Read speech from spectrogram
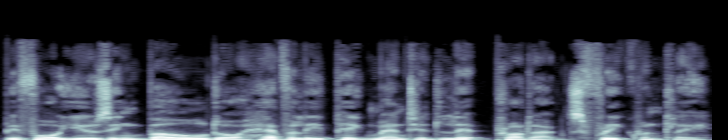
before using bold or heavily pigmented lip products frequently.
